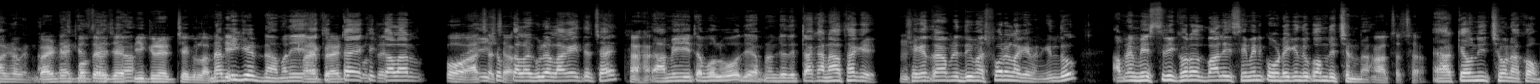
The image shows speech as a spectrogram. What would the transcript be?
লাগাবেন না। বলতে যে বি গ্রেড যেগুলো না নাকি? বিগেট না মানে এক একটা এক এক কালার ও আচ্ছা আচ্ছা। কালার লাগাইতে চায়। হ্যাঁ হ্যাঁ। আমি এটা বলব যে আপনার যদি টাকা না থাকে সেক্ষেত্রে আপনি দুই মাস পরে লাগাবেন। কিন্তু আপনি মিস্ত্রি খরচ বালি সিমেন্ট কোর্টে কিন্তু কম দিচ্ছেন না। আচ্ছা আচ্ছা। আর কেউ নিচ্ছেও না কম।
